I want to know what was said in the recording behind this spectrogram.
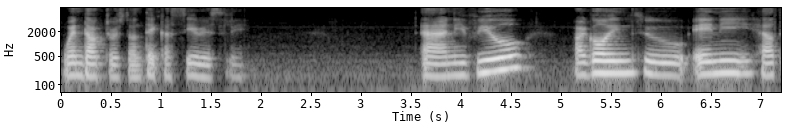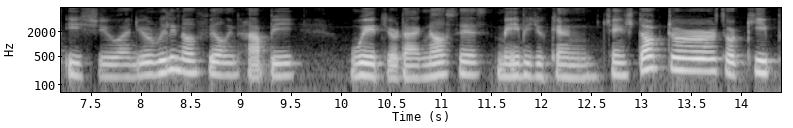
when doctors don't take us seriously. And if you are going through any health issue and you're really not feeling happy with your diagnosis. Maybe you can change doctors or keep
